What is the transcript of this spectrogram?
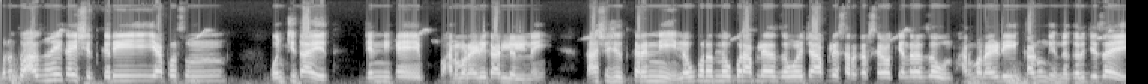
परंतु अजूनही काही शेतकरी यापासून वंचित आहेत ज्यांनी काही फार्मर आय डी काढलेलं नाही. अशा शेतकऱ्यांनी लवकरात लवकर आपल्या जवळच्या आपले सरकार सेवा केंद्रात जाऊन फार्मर आय डी काढून घेणं गरजेचं आहे.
